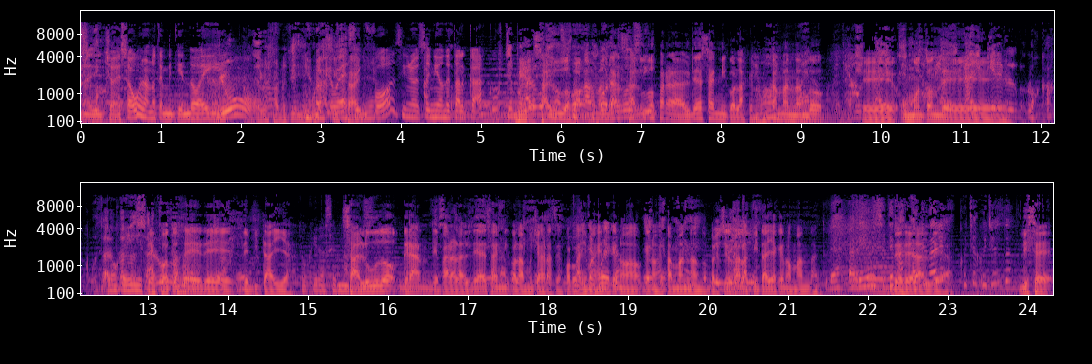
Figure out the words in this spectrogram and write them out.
No he dicho eso, abuelo, no te metiendo ahí. Yo, está metiendo Yo una que voy a decir fo, si no sé ni dónde está el casco. Mira, saludos, vamos a mandar saludos sí. para la aldea de San Nicolás, que nos están mandando eh, un montón Nadie quiere de, los cascos. Tengo que ir. de fotos de, de, de pitaya. Saludo grande para la aldea de San Nicolás. Muchas gracias por las imágenes que nos, que nos están mandando. Preciosas las pitayas que nos mandan. Desde la aldea. Escucha, escucha esto. Dice,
